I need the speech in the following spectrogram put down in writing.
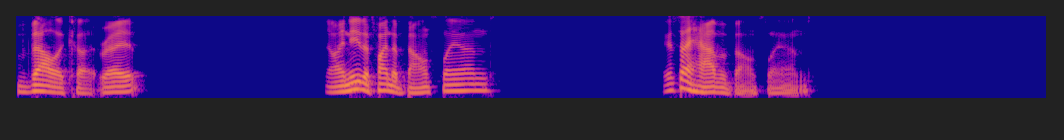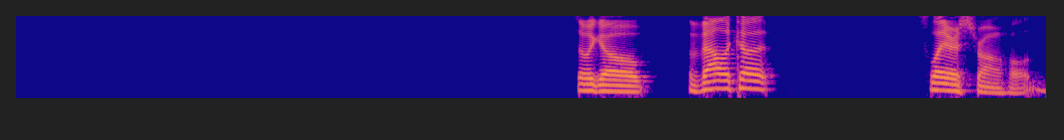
Valakut, right? Now I need to find a bounce land. I guess I have a bounce land. So we go Valakut, Slayer Stronghold.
